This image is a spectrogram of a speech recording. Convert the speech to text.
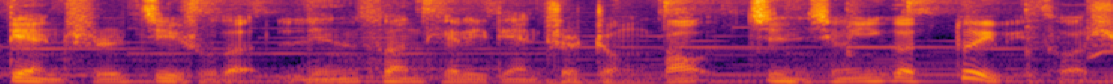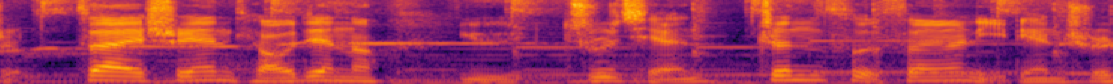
电池技术的磷酸铁锂电池整包进行一个对比测试。在实验条件呢，与之前针刺三元锂电池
